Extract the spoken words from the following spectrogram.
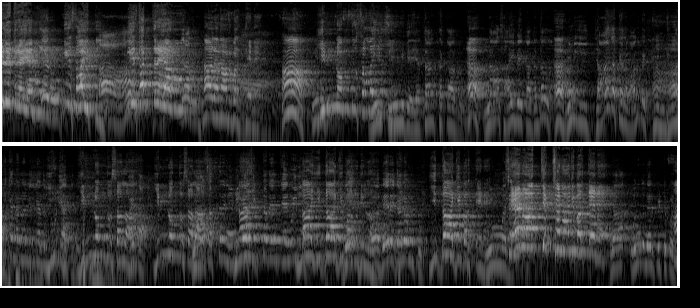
ಇಳಿದ್ರೆ ಏನು? ಈ ನೀ ಸಾಯಿತಿ ಈ ನೀ ಸತ್ರೆ ಯಾರು? ಯಾರು? ನಾಳೆ ನಾನು ಬರ್ತೇನೆ. ಹಾ ಇನ್ನೊಂದು ಸಲ ಇಲ್ಲಿ ನಿಮಗೆ ಯಥಾರ್ಥಕ್ಕಾದ್ರು ಕಾದು ನಾ ಸಾಯ್ಬೇಕಾದದ್ದಲ್ಲ. ನಿಮಗೆ ಈ ಜಾಗ ತೆರವಾಗಬೇಕು. ಅದಕ್ಕೆ ನನ್ನಲ್ಲಿ ಇಲ್ಲಿ ಅದ್ರ ಜೂಡಿ ಹಾಕಿದೆ. ಇನ್ನೊಂದು ಸಲ ಆಯ್ತಾ? ಇನ್ನೊಂದು ಸಲ. ನಾ ಸತ್ತರೆ ನಿಮಗೆ ಸಿಗ್ತದೆ ಅಂತ ಏನು ಇಲ್ಲ. ನಾ ಇದ್ದಾಗಿ ಬರುವುದಿಲ್ಲ. ಬೇರೆ ಜನ ಉಂಟು. ಇದ್ದಾಗಿ ಬರ್ತೇನೆ. ನಿಮ್ಮ- ಸೇನಾಧ್ಯಕ್ಷನಾಗಿ ಬರ್ತೇನೆ. ನಾ ಒಂದು ನೆನಪಿಟ್ಟುಕೊಳ್ಳಿ.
